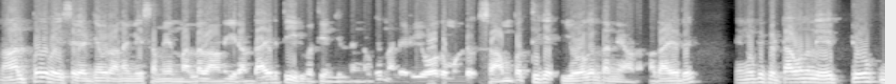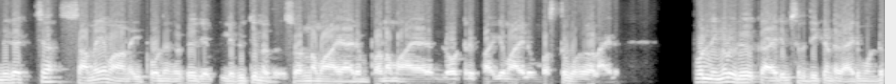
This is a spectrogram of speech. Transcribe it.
നാൽപ്പത് വയസ്സ് കഴിഞ്ഞവരാണെങ്കിൽ ഈ സമയം നല്ലതാണ്. ഈ രണ്ടായിരത്തി ഇരുപത്തി അഞ്ചിൽ നിങ്ങൾക്ക് നല്ലൊരു യോഗമുണ്ട്. സാമ്പത്തിക യോഗം തന്നെയാണ്. അതായത് നിങ്ങൾക്ക് കിട്ടാവുന്ന ഏറ്റവും മികച്ച സമയമാണ് ഇപ്പോൾ നിങ്ങൾക്ക് ലഭിക്കുന്നത്. സ്വർണമായാലും പണമായാലും ലോട്ടറി ഭാഗ്യമായാലും വസ്തുവകകളായാലും. അപ്പോൾ നിങ്ങൾ ഒരു കാര്യം ശ്രദ്ധിക്കേണ്ട കാര്യമുണ്ട്.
